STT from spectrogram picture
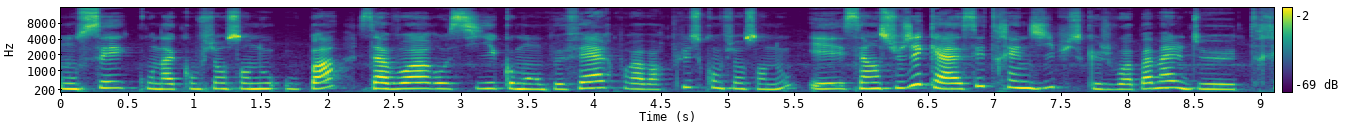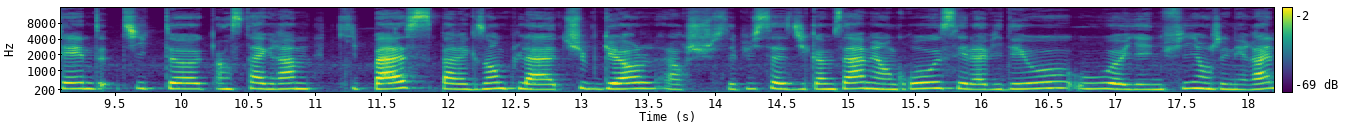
on sait qu'on a confiance en nous ou pas, savoir aussi comment on peut faire pour avoir plus confiance en nous. Et c'est un sujet qui est assez trendy puisque je vois pas mal de trends TikTok, Instagram qui passent. Par exemple la Tube Girl, alors je sais plus si ça se dit comme ça, mais en en gros, c'est la vidéo où euh, il y a une fille en général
